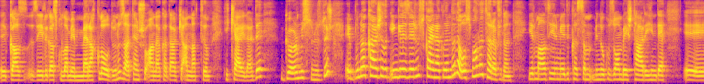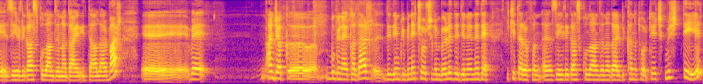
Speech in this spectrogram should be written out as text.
e, gaz, zehirli gaz kullanmaya meraklı olduğunu zaten şu ana kadar ki anlattığım hikayelerde görmüşsünüzdür. E, buna karşılık İngiliz ve Rus kaynaklarında da Osmanlı tarafının 26-27 Kasım 1915 tarihinde e, zehirli gaz kullandığına dair iddialar var. E, ve ancak e, bugüne kadar e, dediğim gibi ne Churchill'in böyle dediğine ne de iki tarafın e, zehirli gaz kullandığına dair bir kanıt ortaya çıkmış değil.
